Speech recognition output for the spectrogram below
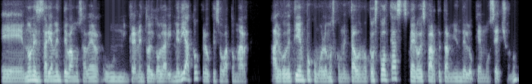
Eh, no necesariamente vamos a ver un incremento del dólar inmediato, creo que eso va a tomar algo de tiempo, como lo hemos comentado en otros podcasts, pero es parte también de lo que hemos hecho, ¿no?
